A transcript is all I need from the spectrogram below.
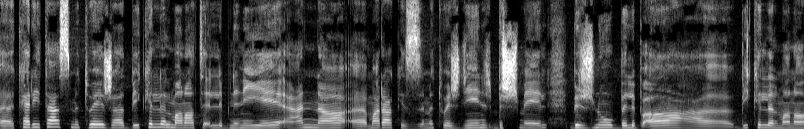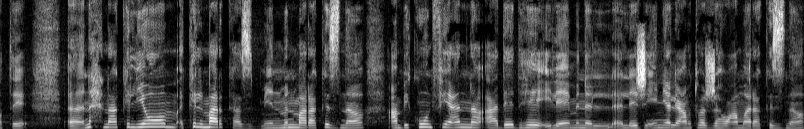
آه، كاريتاس متواجد بكل المناطق اللبنانية. عندنا آه، مراكز متواجدين بالشمال بالجنوب بالبقاع آه، بكل المناطق. نحن كل يوم كل مركز من من مراكزنا عم بيكون في عندنا أعداد هائلة من اللاجئين يلي عم توجهوا على مراكزنا.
